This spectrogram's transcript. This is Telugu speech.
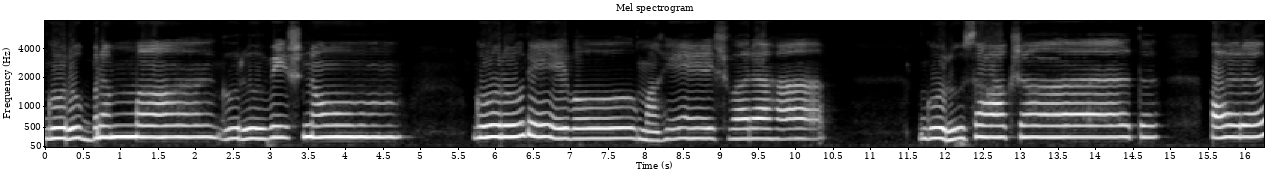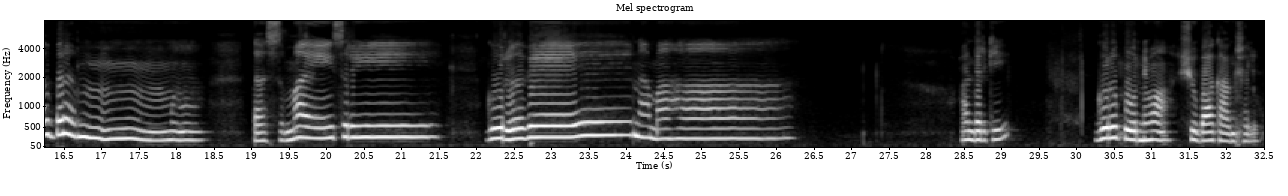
గురు బ్రహ్మ గురు విష్ణు గురుదేవో మహేశ్వర గురు సాక్షాత్ పరబ్రహ్మ. తస్మై శ్రీ గురవే నమ. అందరికీ గురు పూర్ణిమ శుభాకాంక్షలు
